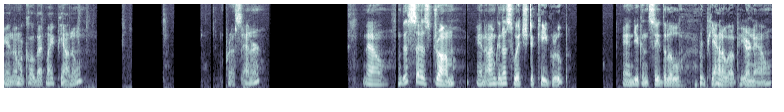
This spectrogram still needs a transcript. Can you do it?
and I'm going to call that my piano press enter. Now, this says drum, and I'm going to switch to key group. And you can see the little piano up here now.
